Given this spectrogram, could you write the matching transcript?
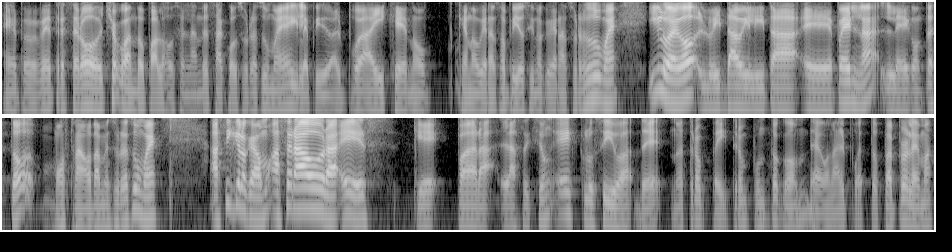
en el PPP 308, cuando Pablo José Hernández sacó su resumen y le pidió al país que no que no vieran su apellido, sino que vieran su resumen. Y luego Luis Davilita eh, Perna le contestó, mostrando también su resumen. Así que lo que vamos a hacer ahora es que para la sección exclusiva de nuestro patreon.com, diagonal puestos para el problema,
